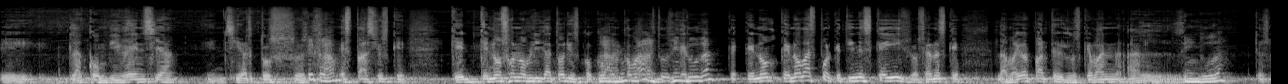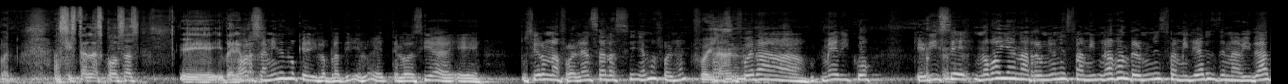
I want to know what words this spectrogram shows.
eh, la convivencia en ciertos eh, Sí, claro. espacios que, que, que no son obligatorios. como- Claro, como hablas tú, sin que, duda. Que, que no, que no vas porque tienes que ir, o sea, no es que la mayor parte de los que van al... Sin duda. Entonces, bueno, así están las cosas eh, y veremos. Ahora también es lo que lo te lo decía, eh, pusieron a Froilán Salas, ¿se llama Froilán? Froilán. Como si fuera médico, que dice, no vayan a reuniones familiares, no hagan reuniones familiares de Navidad,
